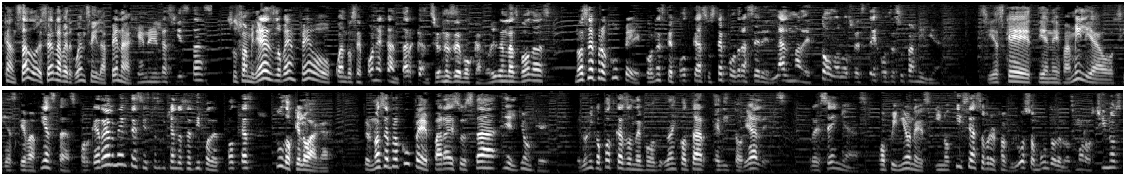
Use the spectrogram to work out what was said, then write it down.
¿Cansado de ser la vergüenza y la pena ajena en las fiestas? ¿Sus familiares lo ven feo cuando se pone a cantar canciones de Vocaloid en las bodas? No se preocupe, con este podcast usted podrá ser el alma de todos los festejos de su familia. Si es que tiene familia o si es que va a fiestas, porque realmente si está escuchando este tipo de podcast, dudo que lo haga. Pero no se preocupe, para eso está El Yonke, el único podcast donde podrá encontrar editoriales, reseñas, opiniones y noticias sobre el fabuloso mundo de los monos chinos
